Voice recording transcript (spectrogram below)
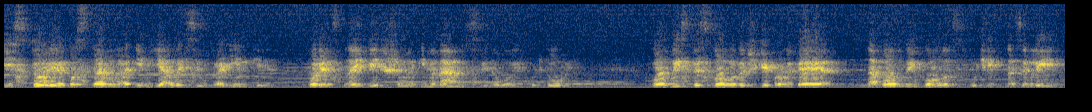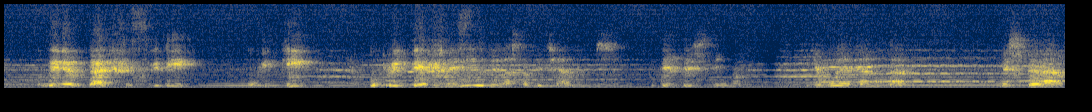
Історія поставила ім'я Лесі Українки поряд з найбільшими іменами світової культури. Волнисте слово дочки Прометея на повний голос звучить на землі, лине в дальші світи, у віки, прийдешність. medio de las acechanzas del destino, yo voy a cantar, me esperar,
